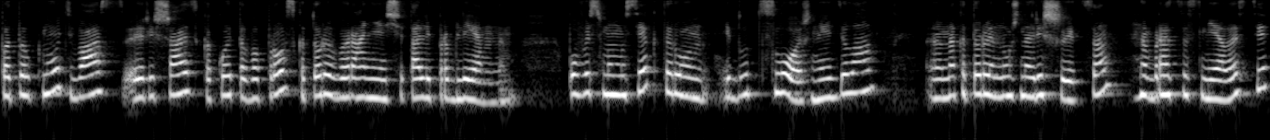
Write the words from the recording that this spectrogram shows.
подтолкнуть вас решать какой-то вопрос, который вы ранее считали проблемным. По восьмому сектору идут сложные дела, на которые нужно решиться, набраться смелости,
